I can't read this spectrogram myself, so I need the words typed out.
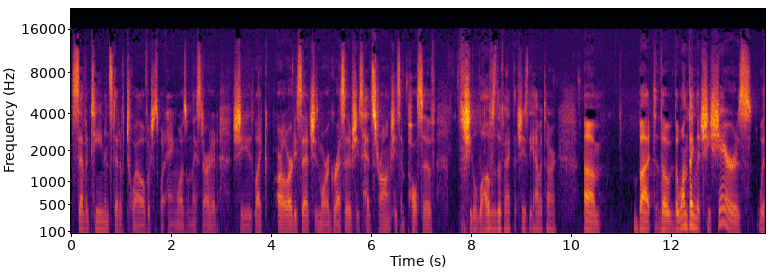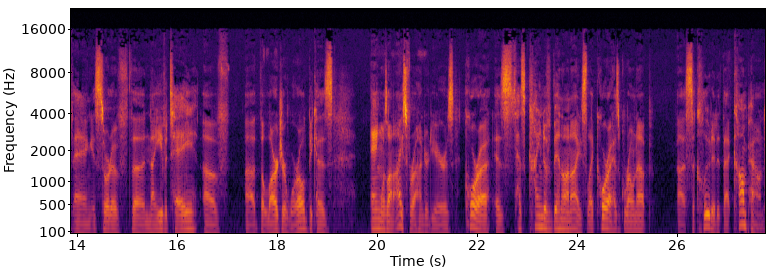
17 instead of 12, which is what Aang was when they started. She, like Arlo already said, she's more aggressive. She's headstrong. She's impulsive. She loves the fact that she's the Avatar. Um, but the the one thing that she shares with Aang is sort of the naivete of uh, the larger world because Aang was on ice for a hundred years, Korra is, has kind of been on ice. Like Korra has grown up uh, secluded at that compound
